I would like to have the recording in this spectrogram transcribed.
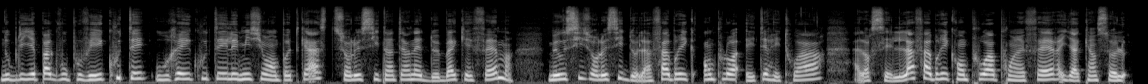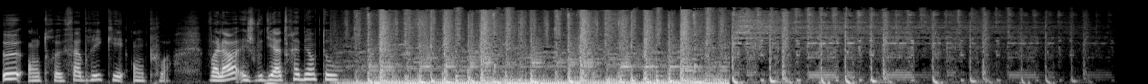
N'oubliez pas que vous pouvez écouter ou réécouter l'émission en podcast sur le site internet de Bac FM, mais aussi sur le site de la fabrique emploi et territoire. Alors c'est lafabriqueemploi.fr, il n'y a qu'un seul E entre fabrique et emploi. Voilà, et je vous dis à très bientôt.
